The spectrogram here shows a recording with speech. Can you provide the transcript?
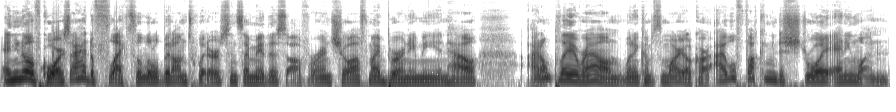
And you know, of course, I had to flex a little bit on Twitter since I made this offer and show off my Bernie me and how I don't play around when it comes to Mario Kart. I will fucking destroy anyone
